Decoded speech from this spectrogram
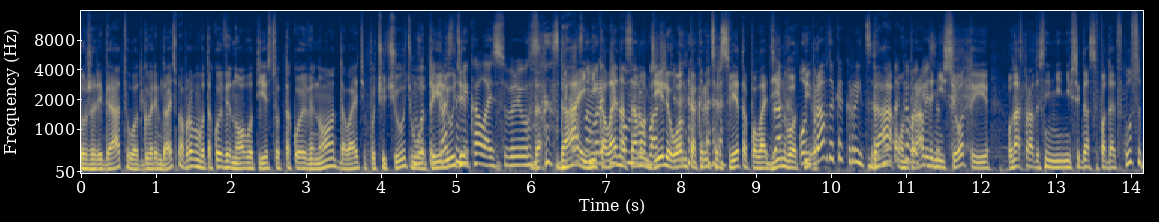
тоже ребят, вот, говорим, давайте попробуем вот такое вино, вот есть вот такое вино, давайте по чуть-чуть, Ну вот, и люди... Николай с, Да, с да, и Николай на самом рубашке. деле, он как рыцарь света, паладин, Да, вот. он правда как рыцарь. Да, ну, так он правда выглядит. несет, и у нас, правда, с ним не, не всегда совпадают вкусы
